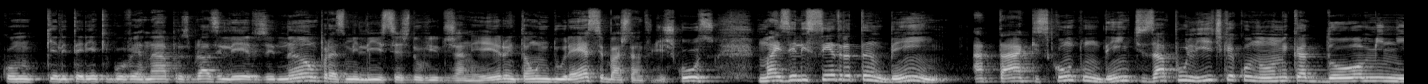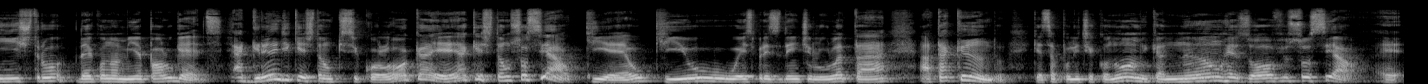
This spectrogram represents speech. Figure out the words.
como que ele teria que governar para os brasileiros e não para as milícias do Rio de Janeiro, então endurece bastante o discurso, mas ele centra também ataques contundentes à política econômica do ministro da Economia Paulo Guedes. A grande questão que se coloca é a questão social, que é o que o ex-presidente Lula está atacando, que essa política econômica não resolve o social. É,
